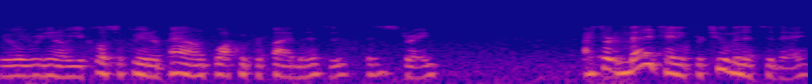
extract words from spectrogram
you're you know you're close to 300 pounds. Walking for five minutes is, is a strain. I started meditating for two minutes a day.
